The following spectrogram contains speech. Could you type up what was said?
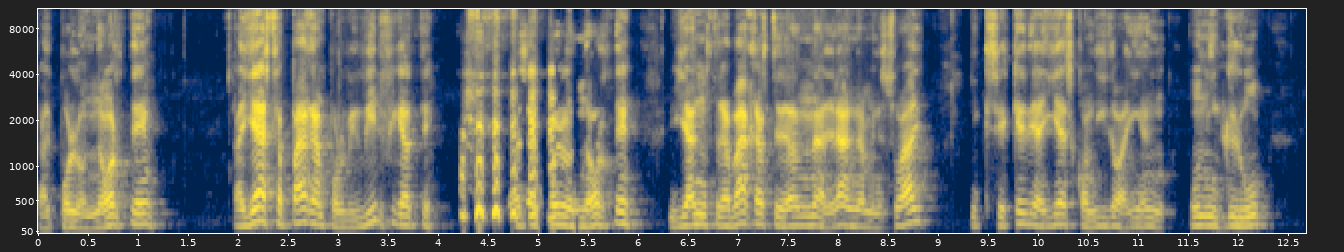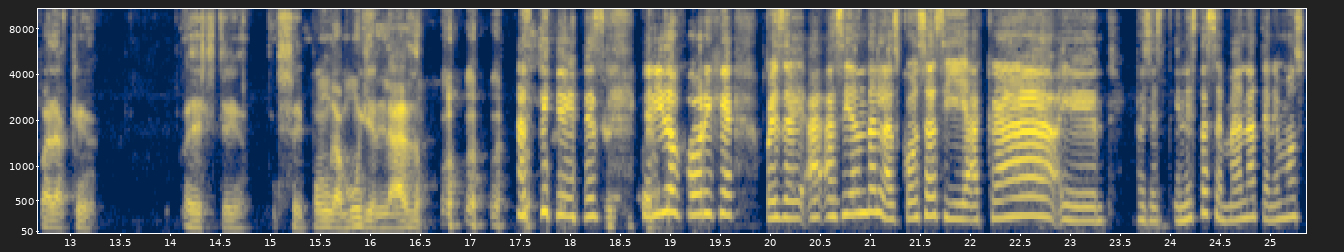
al Polo Norte. Allá hasta pagan por vivir, fíjate. Vas al Polo Norte y ya no trabajas, te dan una lana mensual y que se quede allá escondido ahí en un iglú para que este, se ponga muy helado. Así es, querido Jorge, pues eh, así andan las cosas y acá, eh, pues es- en esta semana tenemos,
